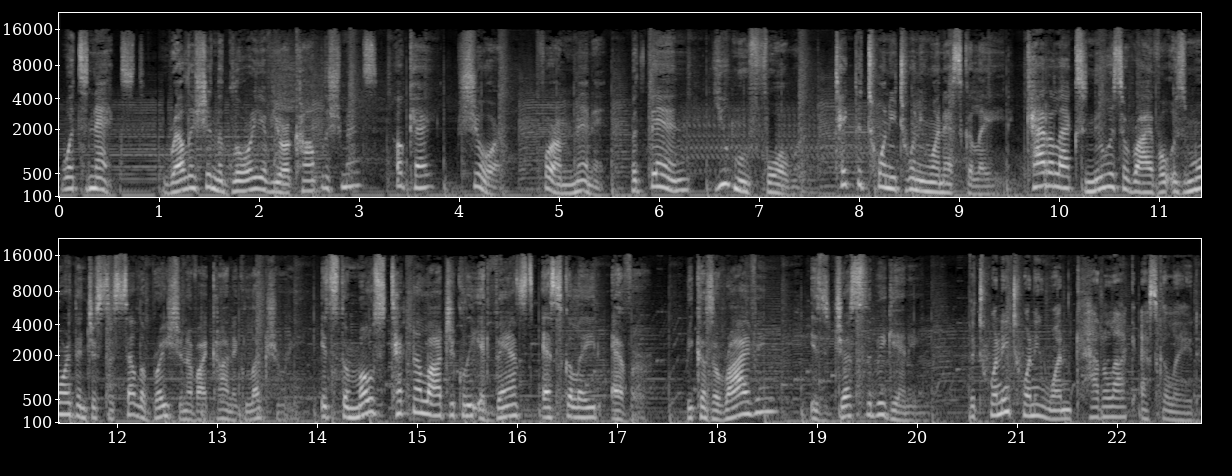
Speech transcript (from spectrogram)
What's next? Relish in the glory of your accomplishments? Okay, sure, for a minute. But then you move forward. Take the 2021 Escalade. Cadillac's newest arrival is more than just a celebration of iconic luxury. It's the most technologically advanced Escalade ever. Because arriving is just the beginning. The 2021 Cadillac Escalade.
